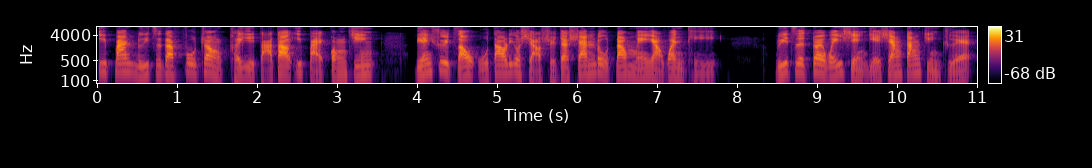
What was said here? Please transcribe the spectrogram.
一般驴子的负重可以达到一百公斤，连续走五到六小时的山路都没有问题。驴子对危险也相当警觉，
